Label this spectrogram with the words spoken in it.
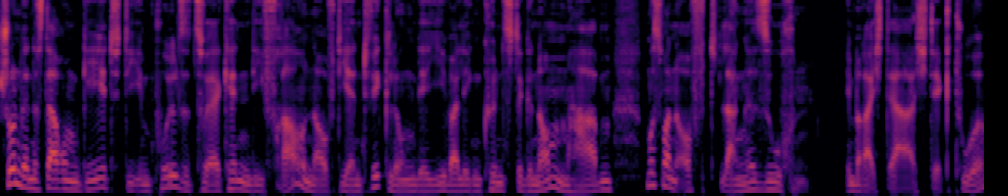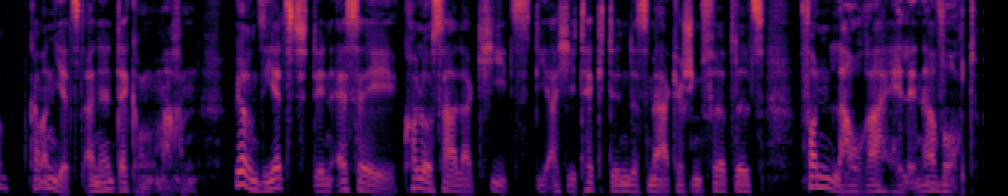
Schon wenn es darum geht, die Impulse zu erkennen, die Frauen auf die Entwicklung der jeweiligen Künste genommen haben, muss man oft lange suchen. Im Bereich der Architektur kann man jetzt eine Entdeckung machen. Hören Sie jetzt den Essay Kolossaler Kiez, die Architektin des Märkischen Viertels von Laura Helena Wurth.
